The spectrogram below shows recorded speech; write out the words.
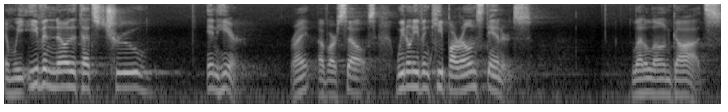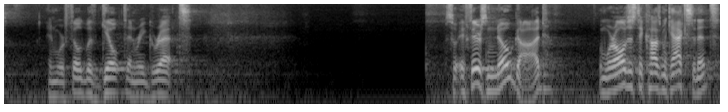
And we even know that that's true in here right, of ourselves. We don't even keep our own standards, let alone God's. And we're filled with guilt and regret. So if there's no God, and we're all just a cosmic accident,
